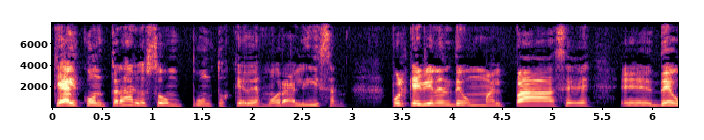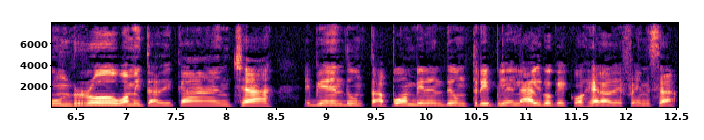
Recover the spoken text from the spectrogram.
que al contrario son puntos que desmoralizan, porque vienen de un mal pase, eh, de un robo a mitad de cancha, vienen de un tapón, vienen de un triple largo que coge a la defensa,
